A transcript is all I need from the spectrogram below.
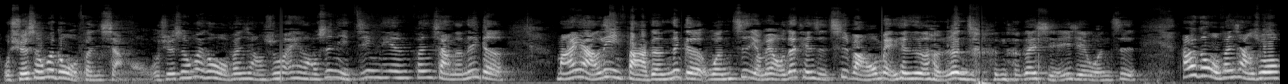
我学生会跟我分享哦，我学生会跟我分享说，哎，老师，你今天分享的那个玛雅历法的那个文字有没有？我在天使翅膀，我每天真的很认真的在写一些文字。他会跟我分享说，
